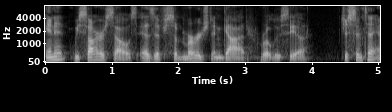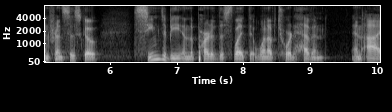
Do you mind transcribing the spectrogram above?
In it, we saw ourselves as if submerged in God, wrote Lucia, Jacinta and Francisco seemed to be in the part of this light that went up toward heaven, and I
